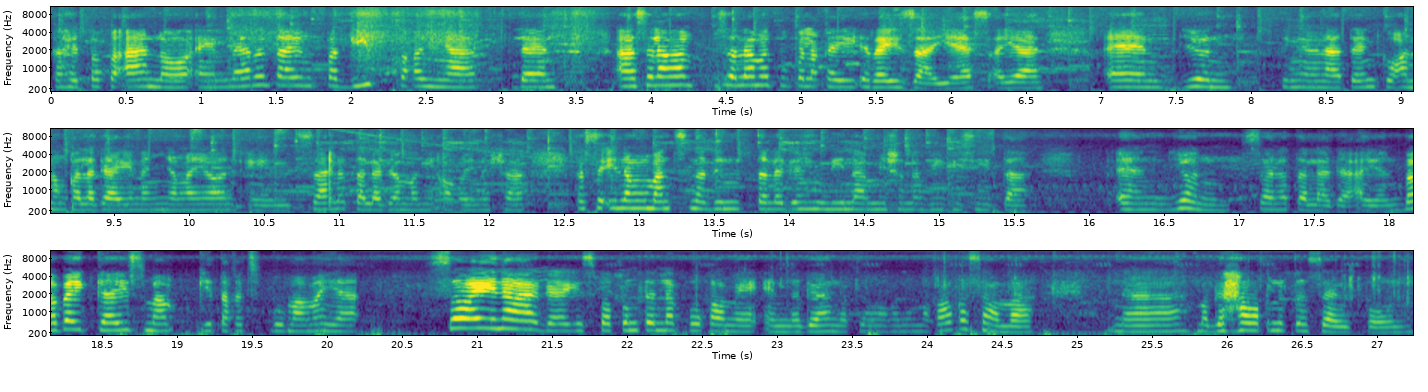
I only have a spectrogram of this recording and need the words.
kahit pa paano and meron tayong pag-gift sa kanya. Then ah, salamat, salamat po pala kay Raiza yes ayan. And yun tingnan natin kung anong kalagayan niya ngayon and sana talaga maging okay na siya kasi ilang months na din talaga hindi namin siya nabibisita. And yun sana talaga. Ayan. Bye bye guys. Kita kits po mamaya So, ayun na guys, papunta na po kami and naghahanap lang ako ng makakasama na maghahawak nitong cellphone.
